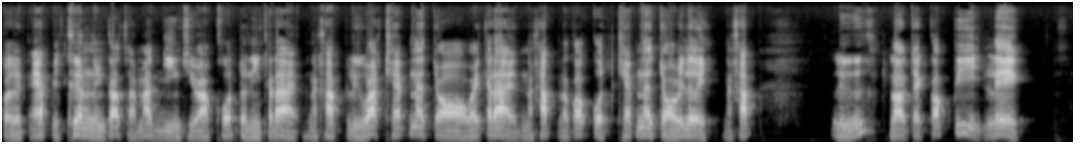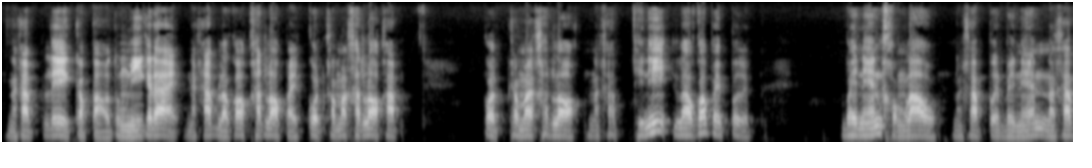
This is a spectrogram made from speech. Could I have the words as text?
เปิดแอปอีกเครื่องหนึ่งก็สามารถยิง QR code ตัวนี้ก็ได้นะครับ หรือว่าแคปหน้าจอไว้ก็ได้นะครับ แล้วก็กดแคปหน้าจอไว้เลยนะครับ หรือเราจะ Copy เลขนะครับเลขกระเป๋าตรงนี้ก็ได้นะครับแล้วก็คัดลอกไปกดคำว่าคัดลอกครับ กดคำว่าคัดลอกนะครับ ทีนี้เราก็ไปเปิด Binance ของเรานะครับ เปิด Binance นะครับ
